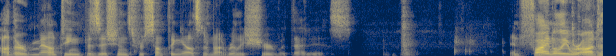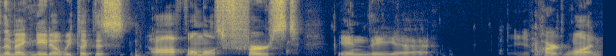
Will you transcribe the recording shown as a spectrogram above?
other mounting positions for something else. I'm not really sure what that is. And finally, we're onto the magneto. We took this off almost first in the uh, part one,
